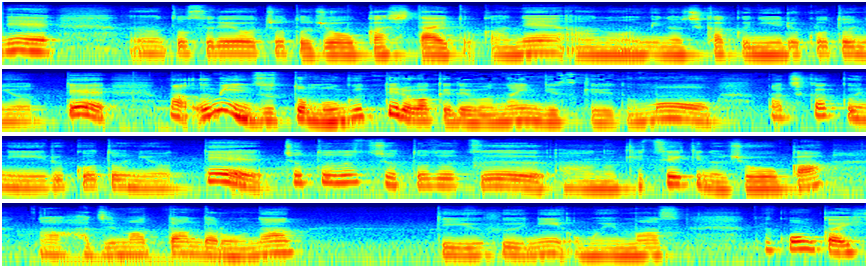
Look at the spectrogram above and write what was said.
で、うん、とそれをちょっと浄化したいとかねあの海の近くにいることによって、まあ、海にずっと潜ってるわけではないんですけれども、まあ、近くにいることによってちょっとずつちょっとずつあの血液の浄化が始まったんだろうなっていうふうに思います。で今回引っ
